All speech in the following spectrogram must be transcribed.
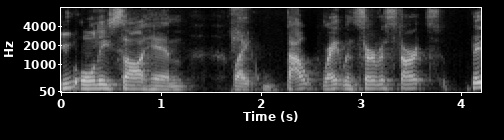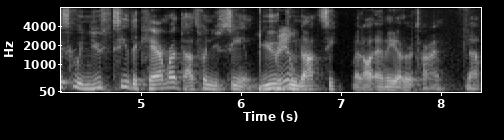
you only saw him like about right when service starts. Basically, when you see the camera, that's when you see him. You Really? do not see him at all, any other time. No.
